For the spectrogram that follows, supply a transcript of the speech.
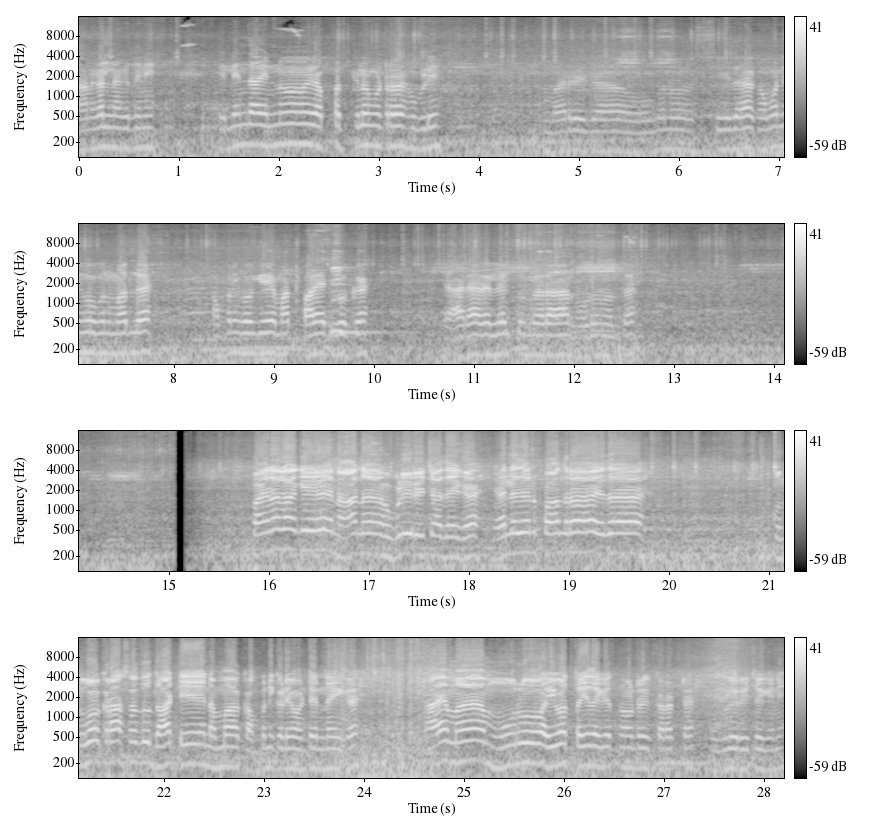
ಹಾನಗಲ್ನಾಗಿದ್ದೀನಿ ಇಲ್ಲಿಂದ ಇನ್ನೂ ಎಪ್ಪತ್ತು ಕಿಲೋಮೀಟ್ರ್ ಹುಬ್ಳಿ. ಬರ್ರಿ ಈಗ ಹೋಗೋನು ಸೀದಾ ಕಂಪನಿಗೆ ಹೋಗೋನು ಮೊದಲೇ. ಕಂಪನಿಗೆ ಹೋಗಿ ಮತ್ತೆ ಪಾಳೆ ಹಚ್ಬೇಕು. ಯಾರ್ಯಾರು ಎಲ್ಲೆಲ್ಲಿ ತುಂಬ್ಯಾರ ನೋಡೋಣ ಅಂತ. ಫೈನಲ್ ಆಗಿ ನಾನು ಹುಬ್ಳಿ ರೀಚ್ ಆದ ಈಗ. ಎಲ್ಲಿದೇನಪ್ಪ ಅಂದ್ರೆ ಇದು ಕುಂದಗೋ ಕ್ರಾಸ್ ಅದು ದಾಟಿ ನಮ್ಮ ಕಂಪನಿ ಕಡೆ ಹೊಂಟೇನ ಈಗ. ಟೈಮ್ ಮೂರು ಐವತ್ತೈದು ಆಗೈತೆ ನೋಡ್ರಿ ಕರೆಕ್ಟ್ ಹುಬ್ಳಿ ರೀಚ್ ಆಗೀನಿ.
